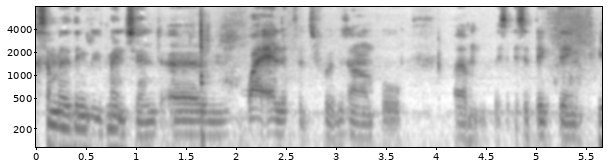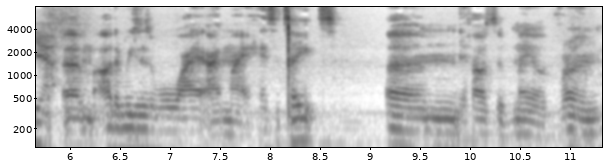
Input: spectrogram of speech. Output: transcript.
some of the things we've mentioned, um, white elephants, for example, um, it's, it's a big thing. yeah. Um, are the reasons why I might hesitate? Um, if I was the mayor of Rome,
